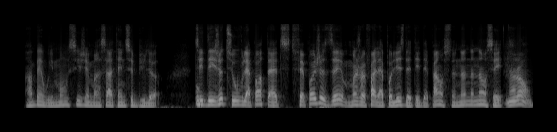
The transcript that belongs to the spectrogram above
ah ben oui moi aussi j'aimerais ça atteindre ce but là tu sais, déjà, tu ouvres la porte, à- tu te fais pas juste dire, moi, je vais faire la police de tes dépenses. Non, non, non, c'est non, non.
